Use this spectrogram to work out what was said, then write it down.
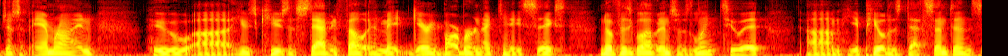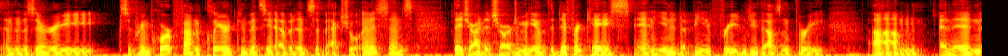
Joseph Amrine, who uh, he was accused of stabbing fellow inmate Gary Barber in 1986. No physical evidence was linked to it. Um, he appealed his death sentence, and the Missouri Supreme Court found clear and convincing evidence of actual innocence. They tried to charge him again with a different case, and he ended up being freed in 2003. Um, and then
